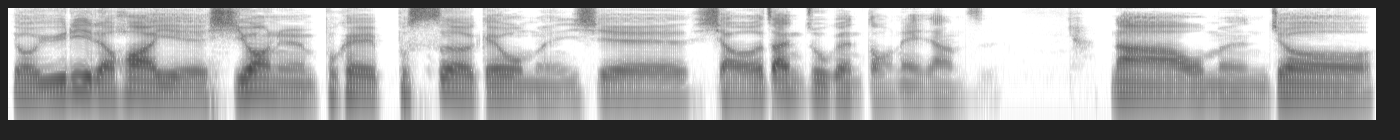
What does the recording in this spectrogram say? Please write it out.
有余力的话，也希望你们不可以不设给我们一些小额赞助跟抖内这样子。那我们就。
